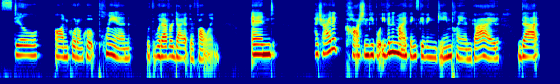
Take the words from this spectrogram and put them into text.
still on quote unquote plan with whatever diet they're following. And I try to caution people, even in my Thanksgiving game plan guide, that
